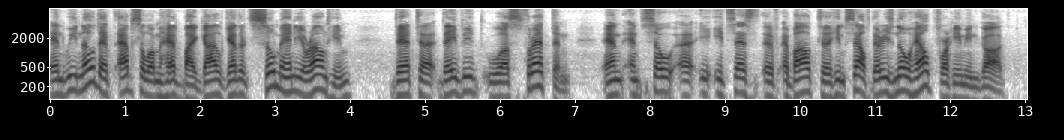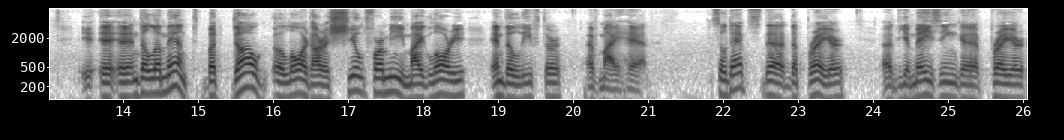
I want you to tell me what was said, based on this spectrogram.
And we know that Absalom had by guile gathered so many around him that uh, David was threatened. And, and so uh, it, says uh, about uh, himself, there is no help for him in God and the lament, But thou, Lord, are a shield for me, my glory, and the lifter of my head. So that's the, the prayer, uh, the amazing uh, prayer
